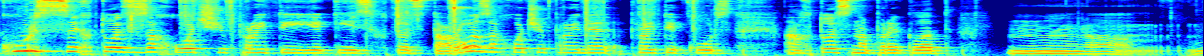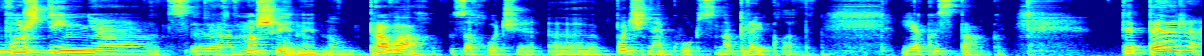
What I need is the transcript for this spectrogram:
курси хтось захоче пройти, якийсь, хтось таро захоче пройде, пройти курс, а хтось, наприклад, вождіння е, машини, ну, права захоче, е, почне курс, наприклад. Якось так. Тепер,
